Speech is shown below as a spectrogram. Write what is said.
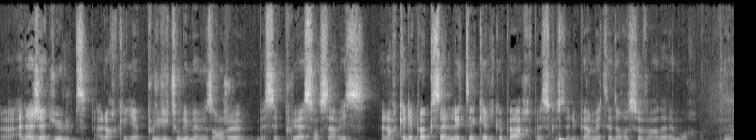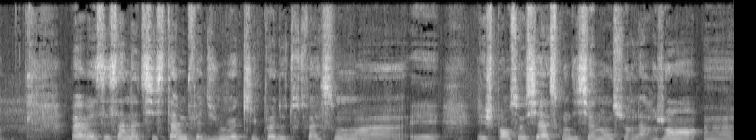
euh, à l'âge adulte, alors qu'il n'y a plus du tout les mêmes enjeux, ben, c'est plus à son service. Alors qu'à l'époque, ça l'était quelque part parce que ça lui permettait de recevoir de l'amour. Ouais, mais c'est ça, notre système fait du mieux qu'il peut de toute façon. euh, et, et je pense aussi à ce conditionnement sur l'argent. euh,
